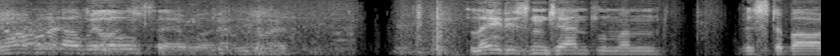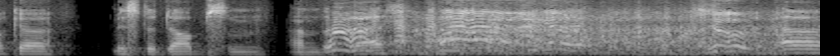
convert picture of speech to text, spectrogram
I will all say. Ladies and gentlemen, Mr. Barker, Mr. Dobson, and the press. Uh,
